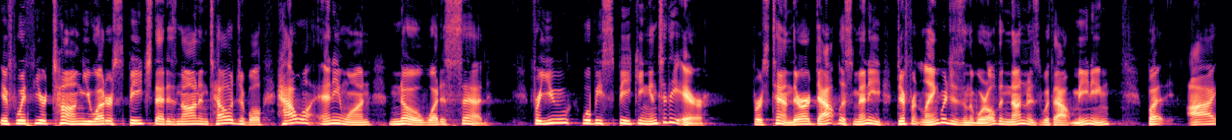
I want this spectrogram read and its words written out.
if with your tongue you utter speech that is non intelligible, how will anyone know what is said? For you will be speaking into the air. Verse 10 There are doubtless many different languages in the world, and none is without meaning. But I,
